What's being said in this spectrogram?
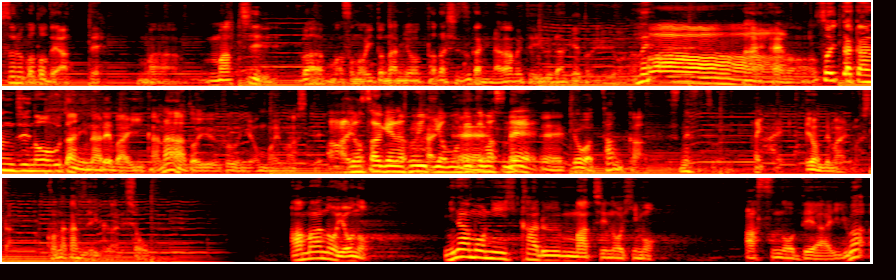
することであってまあ街はまあその営みをただ静かに眺めているだけというようなね。はい、ああのそういった感じの歌になればいいかなというふうに思いまして。ああ良さげな雰囲気がもう出てますね、はいえーえー今日は短歌ですね普通に、はい。読んでまいりました。こんな感じでいかがでしょう。天の夜の水面に光る街の日も明日の出会いは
